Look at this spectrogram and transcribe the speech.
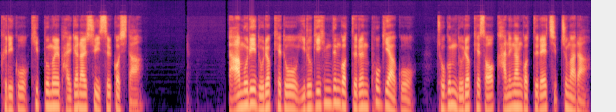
그리고 기쁨을 발견할 수 있을 것이다. 아무리 노력해도 이루기 힘든 것들은 포기하고 조금 노력해서 가능한 것들에 집중하라.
